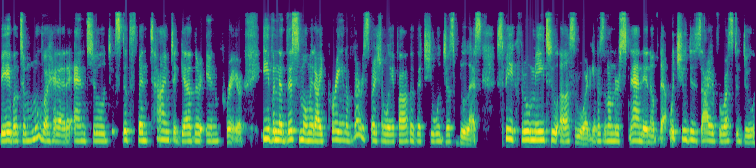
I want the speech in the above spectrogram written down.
be able to move ahead and to just to spend time together in prayer. Even at this moment, I pray in a very special way, Father, that you will just bless, speak through me to us, Lord. Give us an understanding of that which you desire for us to do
